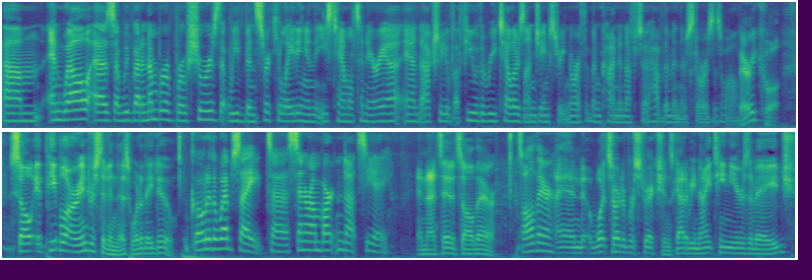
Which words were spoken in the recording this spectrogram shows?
um, and well as uh, we've got a number of brochures that we've been circulating in the East Hamilton area, and actually a few of the retailers on James Street North have been kind enough to have them in their stores as well. Very cool. So, if people are interested in this, what do they do? Go to the website uh, centeronbarton.ca. And that's it. It's all there. It's all there. And what sort of restrictions? Got to be 19 years of age.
